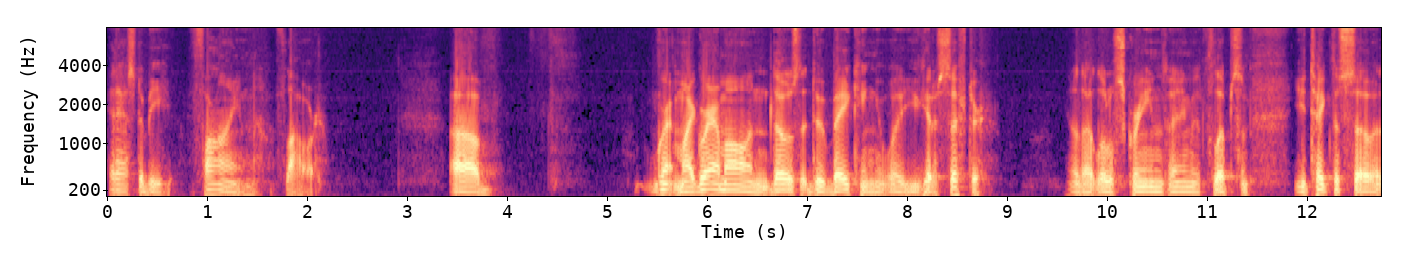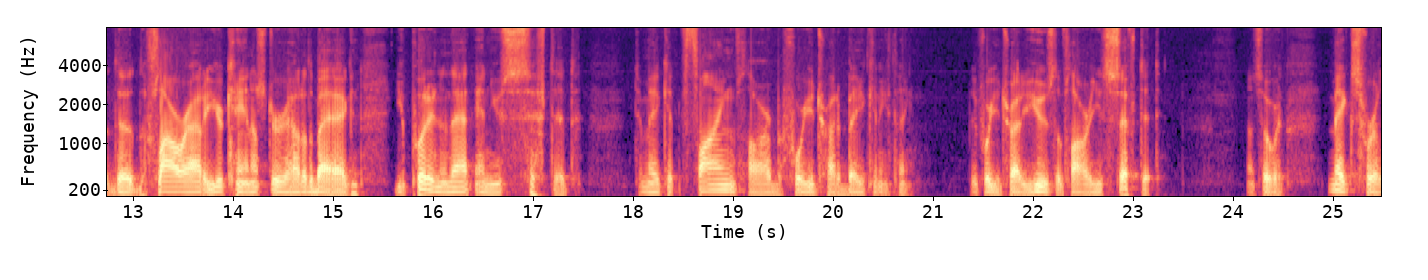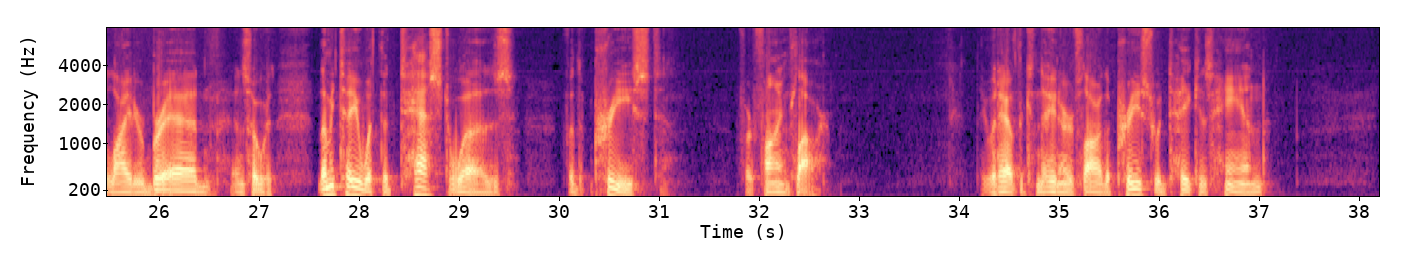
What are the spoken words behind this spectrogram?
It has to be fine flour. Uh, my grandma and those that do baking, well, you get a sifter, you know, that little screen thing that flips, and you take the, so, the, the flour out of your canister, out of the bag, and you put it in that, and you sift it to make it fine flour before you try to bake anything. Before you try to use the flour, you sift it. And so it makes for a lighter bread, and so forth. Let me tell you what the test was for the priest for fine flour. He would have the container of flour. The priest would take his hand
